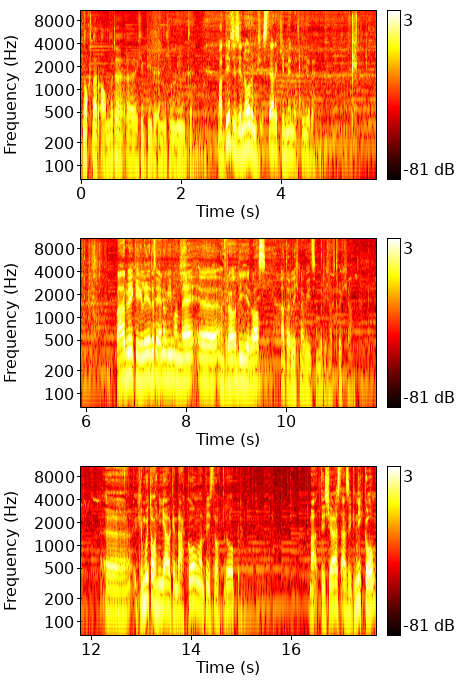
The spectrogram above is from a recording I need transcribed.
nog naar andere uh, gebieden in de gemeente. Maar dit is enorm sterk geminderd hier. Een paar weken geleden zei nog iemand mij, uh, een vrouw die hier was, ah, daar ligt nog iets, dan moet ik nog teruggaan. je moet toch niet elke dag komen, want het is toch proper. Maar het is juist als ik niet kom,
